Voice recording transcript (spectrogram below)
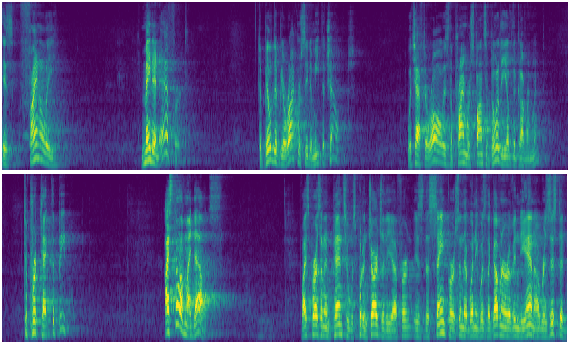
is finally made an effort to build a bureaucracy to meet the challenge, which, after all, is the prime responsibility of the government to protect the people. I still have my doubts. Vice President Pence, who was put in charge of the effort, is the same person that, when he was the governor of Indiana, resisted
